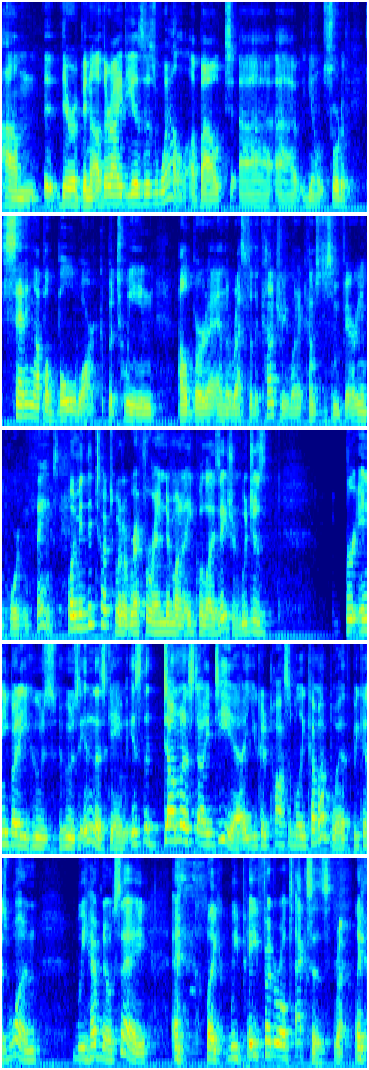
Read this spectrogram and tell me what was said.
Um, there have been other ideas as well about, uh, uh, you know, sort of setting up a bulwark between Alberta and the rest of the country when it comes to some very important things. Well, I mean, they talked about a referendum on equalization, which is for anybody who's who's in this game is the dumbest idea you could possibly come up with because one, we have no say, and like we pay federal taxes. Right. Like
